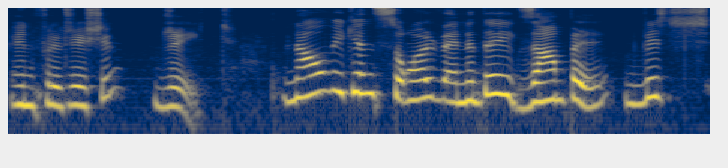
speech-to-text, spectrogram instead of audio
infiltration rate. Now, we can solve another example which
